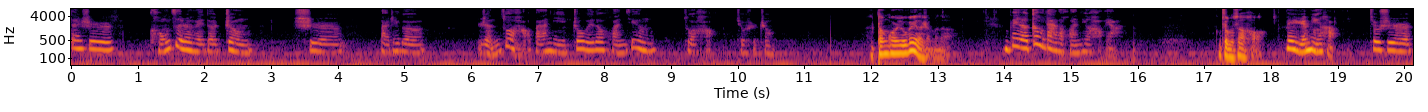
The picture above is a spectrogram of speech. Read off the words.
但是孔子认为的正是把这个人做好，把你周围的环境做好，就是正。当官又为了什么呢？为了更大的环境好呀，怎么算好？为人民好，就是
